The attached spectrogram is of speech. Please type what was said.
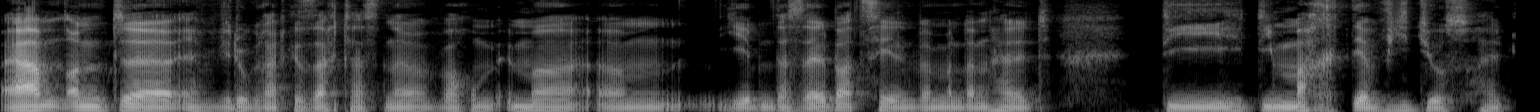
Ja, und, äh, wie du grad gesagt hast, ne, warum immer, ähm, jedem dasselbe erzählen, wenn man dann halt die die Macht der Videos halt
